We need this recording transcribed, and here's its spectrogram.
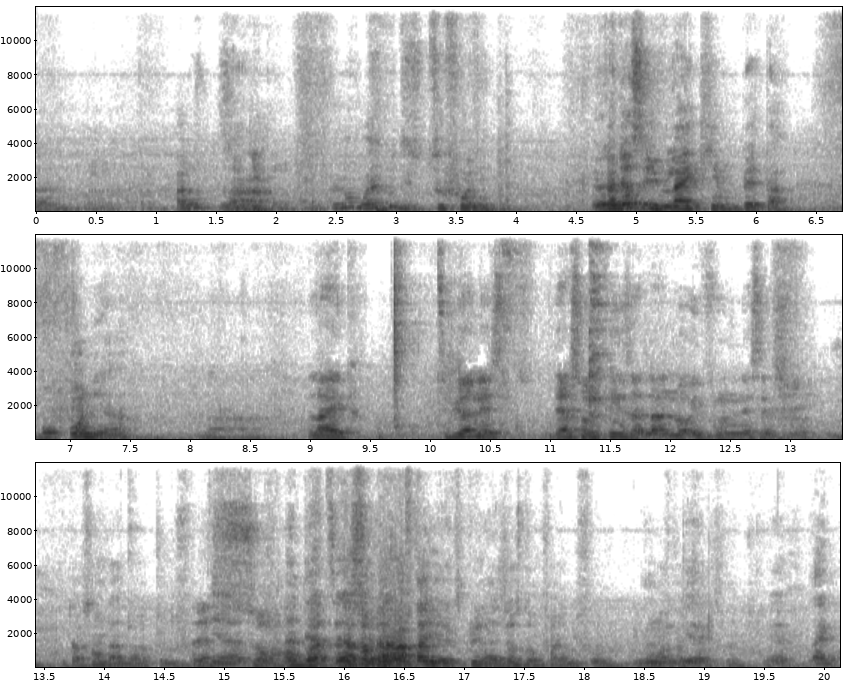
than. I don't some know. people. No, why could is too funny? You can just say you like him better, but funnier. Nah. Like, to be honest, there are some things that are not even necessary. There's some that are not actually funny. There's Yeah. some And there- parts There's there's some some that that- after you explain, I just don't find it funny. Even Mm, after you yeah. explain. Yeah, like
